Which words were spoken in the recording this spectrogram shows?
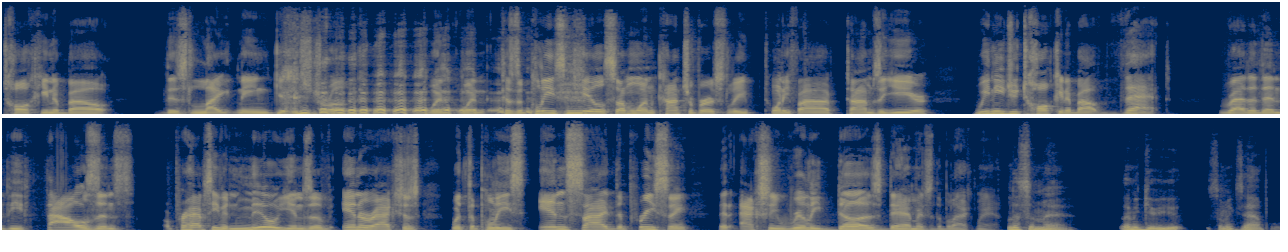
talking about this lightning getting struck when when because the police kill someone controversially 25 times a year we need you talking about that rather than the thousands or perhaps even millions of interactions with the police inside the precinct that actually really does damage the black man listen man let me give you some examples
